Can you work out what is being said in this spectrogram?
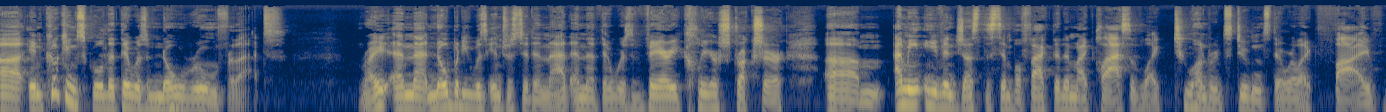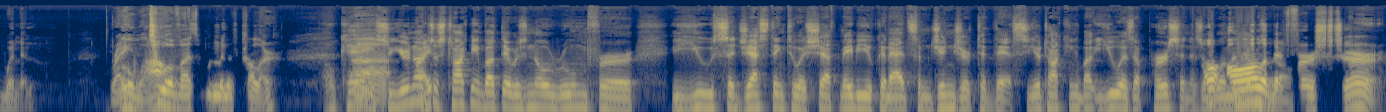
uh, in cooking school that there was no room for that. Right. And that nobody was interested in that, and that there was very clear structure. Um, I mean, even just the simple fact that in my class of like 200 students, there were like five women, right? Oh, wow. Two of us women of color. Okay, Uh, so you're not right? just talking about there was no room for you suggesting to a chef maybe you could add some ginger to this. You're talking about you as a person, as a all, woman. all of it for sure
